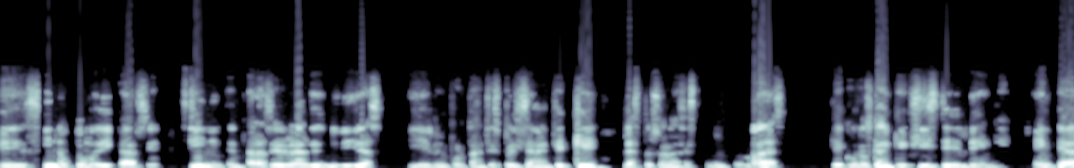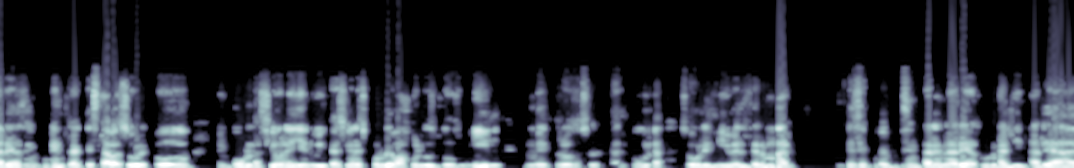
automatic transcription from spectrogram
eh, sin automedicarse, sin intentar hacer grandes medidas y lo importante es precisamente que las personas estén informadas, que conozcan que existe el dengue, en qué áreas se encuentra, que estaba sobre todo en poblaciones y en ubicaciones por debajo de los 2.000 metros de altura sobre el nivel del mar, que se puede presentar en área rural y en área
